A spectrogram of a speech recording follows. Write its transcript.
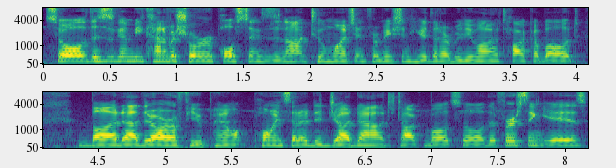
So this is going to be kind of a shorter posting. There's not too much information here that I really want to talk about, but uh, there are a few po- points that I did jot down to talk about. So the first thing is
